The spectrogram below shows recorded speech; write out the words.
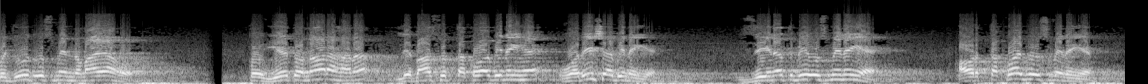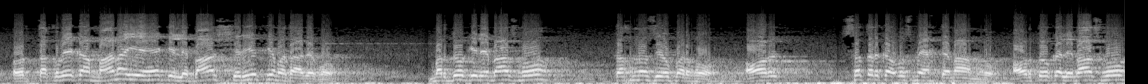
وجود اس میں نمایاں ہو۔ تو یہ تو نہ رہا نا، لباس التقوی بھی نہیں ہے وہ ریشہ بھی نہیں ہے، زینت بھی اس میں نہیں ہے اور تقوی بھی اس میں نہیں ہے۔ اور تقوی کا معنی یہ ہے کہ لباس شریعت کے مطابق ہو، مردوں کے لباس ہو، تخنوں سے اوپر ہو، اور سطر کا اس میں اہتمام ہو۔ عورتوں کا لباس ہو،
